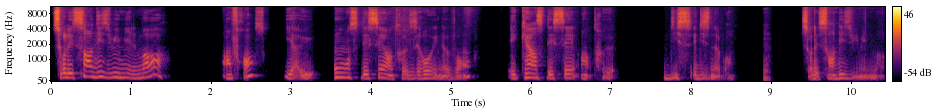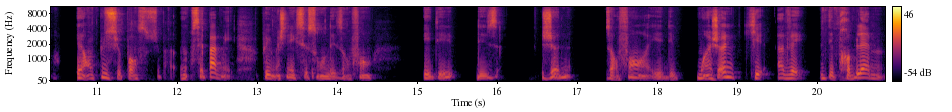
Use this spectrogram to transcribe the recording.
Sur les 118 000 morts en France, il y a eu 11 décès entre 0 et 9 ans et 15 décès entre 10 et 19 ans, hmm. sur les 118 000 morts. Et en plus, je pense, je sais pas, on ne sait pas, mais on peut imaginer que ce sont des enfants et des, jeunes enfants et des moins jeunes qui avaient des problèmes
